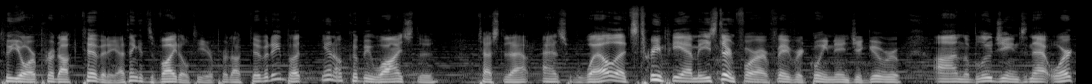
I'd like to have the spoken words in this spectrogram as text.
to your productivity. I think it's vital to your productivity, but, you know, could be wise to test it out as well. It's 3 p.m. Eastern for our favorite Queen Ninja Guru on the Blue Jeans Network.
